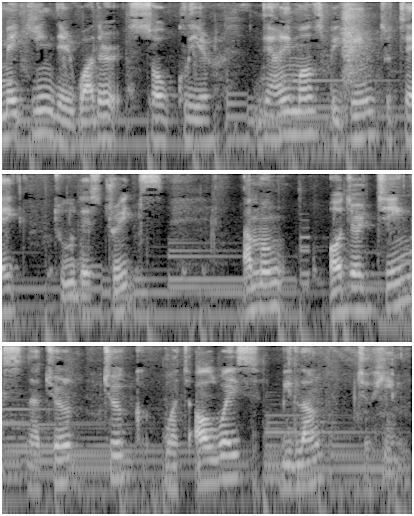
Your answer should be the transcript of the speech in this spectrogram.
making the water so clear. The animals began to take to the streets. Among other things, nature took what always belonged to him.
